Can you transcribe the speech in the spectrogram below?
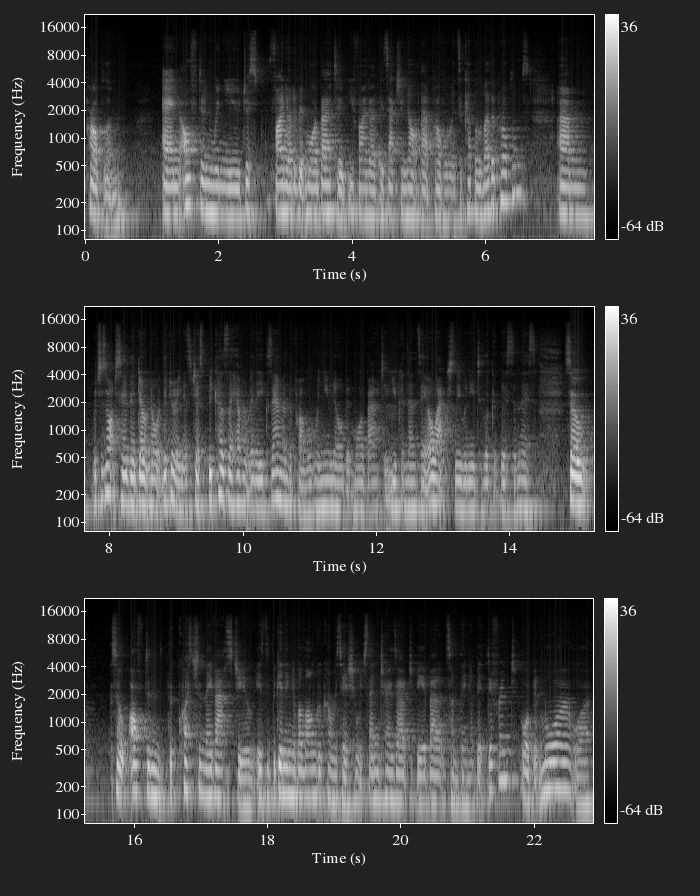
problem, and often when you just find out a bit more about it, you find out it's actually not that problem, it's a couple of other problems. Um, which is not to say they don't know what they're doing. It's just because they haven't really examined the problem. When you know a bit more about it, you can then say, "Oh, actually, we need to look at this and this." So so often the question they've asked you is the beginning of a longer conversation which then turns out to be about something a bit different or a bit more or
